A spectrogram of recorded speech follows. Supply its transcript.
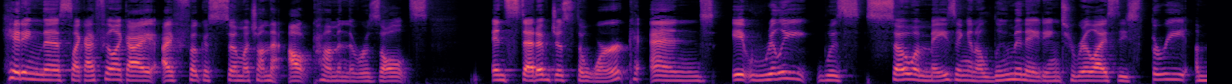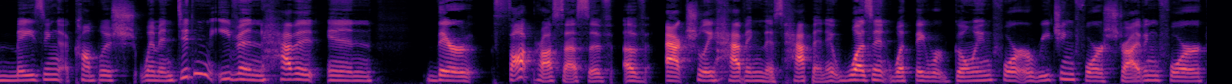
hitting this. Like I feel like I I focus so much on the outcome and the results instead of just the work. And it really was so amazing and illuminating to realize these three amazing, accomplished women didn't even have it in their thought process of of actually having this happen. It wasn't what they were going for or reaching for, striving for.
